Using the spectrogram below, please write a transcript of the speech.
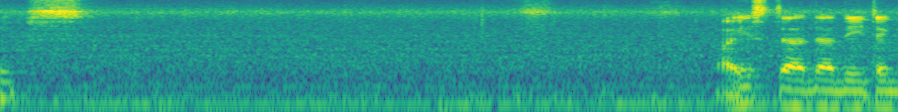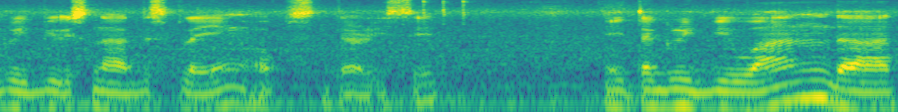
oops. Why is that the data grid view is not displaying? Oops there is it. Data grid view 1 that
